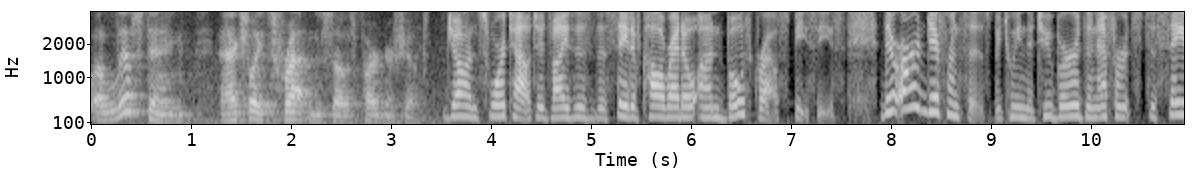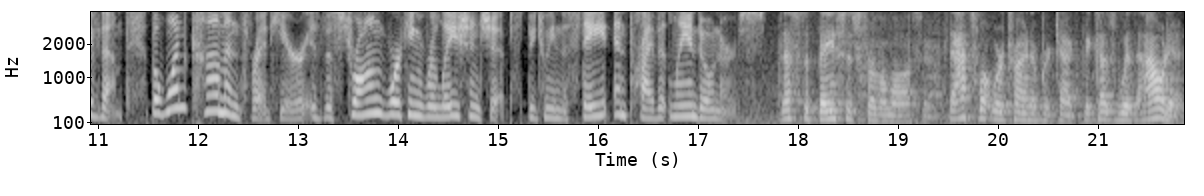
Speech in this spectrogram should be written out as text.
A listing actually threatens those partnerships. John Swartout advises the state of Colorado on both grouse species. There are differences between the two birds and efforts to save them, but one common thread here is the strong working relationships between the state and private landowners. That's the basis for the lawsuit. That's what we're trying to protect because without it,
